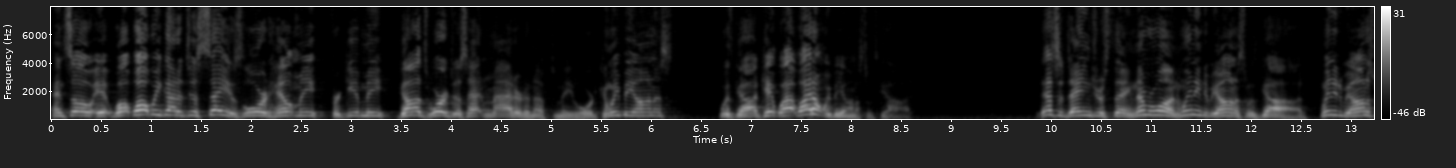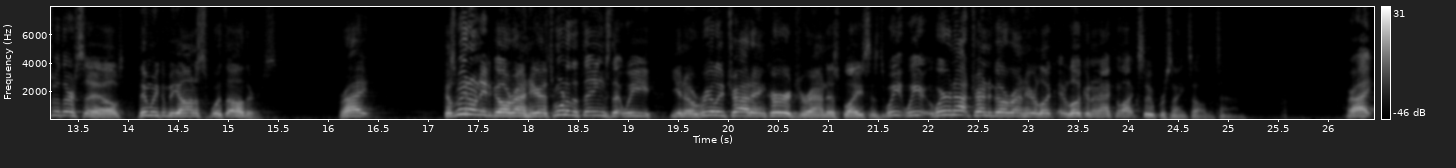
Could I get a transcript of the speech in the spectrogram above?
And so, it, what, what we got to just say is, Lord, help me, forgive me. God's word just hadn't mattered enough to me, Lord. Can we be honest with God? Can't, why, why don't we be honest with God? That's a dangerous thing. Number one, we need to be honest with God. We need to be honest with ourselves. Then we can be honest with others. Right? Because we don't need to go around here. It's one of the things that we, you know, really try to encourage around this place is we, we, we're not trying to go around here look, looking and acting like super saints all the time. Right?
